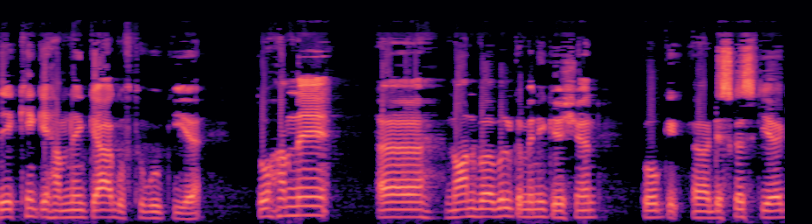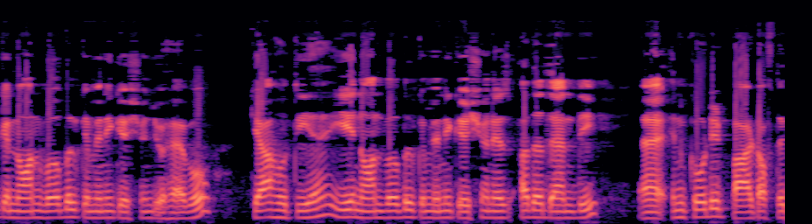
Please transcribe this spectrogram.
دیکھیں کہ ہم نے کیا گفتگو کی ہے تو ہم نے نان وربل کمیونیکیشن کو ڈسکس کیا کہ نان وربل کمیونیکیشن جو ہے وہ کیا ہوتی ہے یہ non verbal communication is other than the encoded part of the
